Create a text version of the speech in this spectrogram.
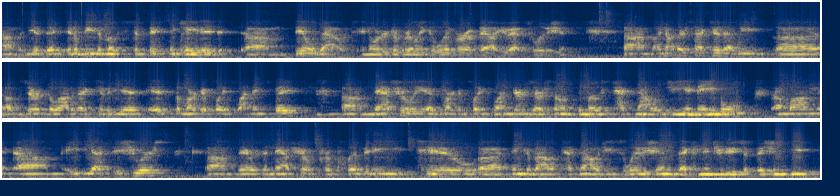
um, it'll be the most sophisticated um, build out in order to really deliver a value add solution. Um, another sector that we've uh, observed a lot of activity in is the marketplace lending space. Mm-hmm. Um, naturally, as marketplace lenders are some of the most technology enabled among um, ABS issuers, um, there's a natural proclivity to uh, think about technology solutions that can introduce efficiencies.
